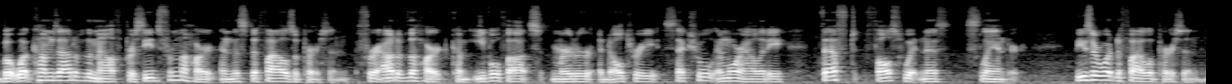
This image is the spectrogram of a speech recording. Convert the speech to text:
But what comes out of the mouth proceeds from the heart, and this defiles a person. For out of the heart come evil thoughts, murder, adultery, sexual immorality, theft, false witness, slander. These are what defile a person,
